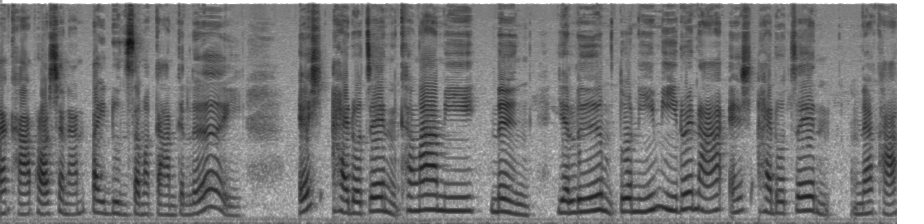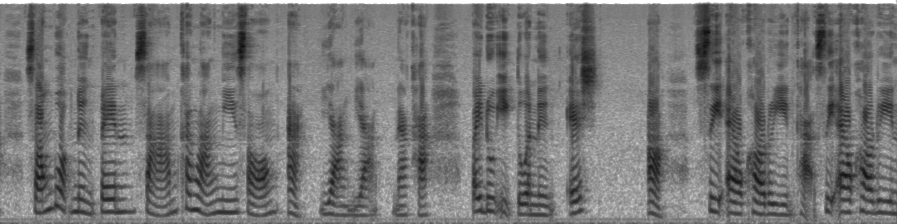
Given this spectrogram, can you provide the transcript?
นะคะ เพราะฉะนั้นไปดุลสมการกันเลย H ไฮโดรเจนข้างหน้ามี 1 อย่าลืมตัวนี้มีด้วยนะ H ไฮโดรเจนนะคะ2บวก1เป็น 3 ข้างหลังมี 2 อะ อย่างอย่างนะคะ ดูอีกตัวหนึ่ง H อะ Cl คลอรีนค่ะ Cl คลอรีน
